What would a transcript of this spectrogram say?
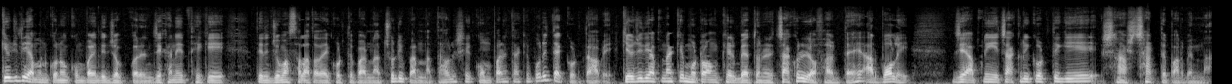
কেউ যদি এমন কোনো কোম্পানিতে জব করেন যেখানে থেকে তিনি জুমা সালাত আদায় করতে পারেন না, ছুটি পান না, তাহলে সেই কোম্পানি তাকে পরিত্যাগ করতে হবে। কেউ যদি আপনাকে মোটা অঙ্কের বেতনের চাকরির অফার দেয় আর বলে যে আপনি এই চাকরি করতে গিয়ে শ্বাস ছাড়তে পারবেন না,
